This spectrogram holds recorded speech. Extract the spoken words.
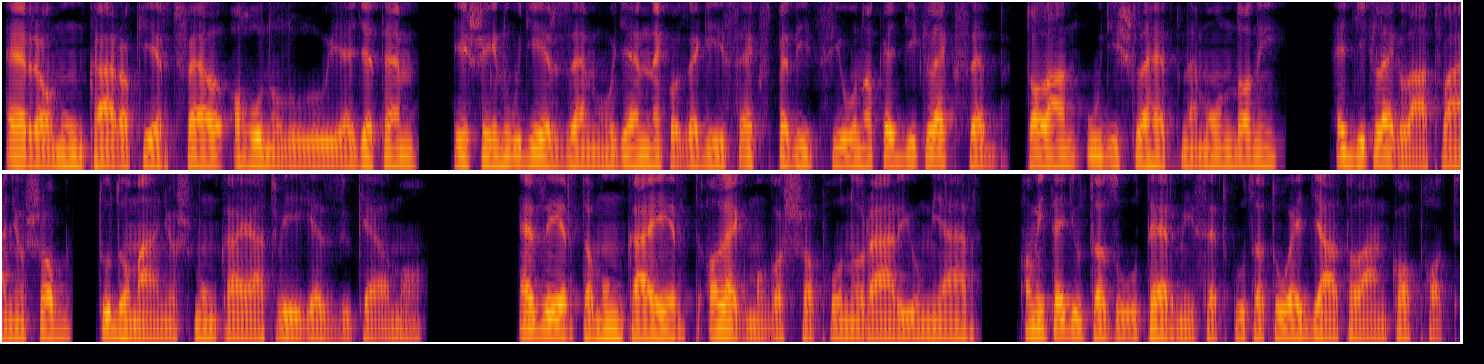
erre a munkára kért fel a Honolului Egyetem, és én úgy érzem, hogy ennek az egész expedíciónak egyik legszebb, talán úgy is lehetne mondani, egyik leglátványosabb, tudományos munkáját végezzük el ma. Ezért a munkáért a legmagasabb honorárium jár, amit egy utazó természetkutató egyáltalán kaphat.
